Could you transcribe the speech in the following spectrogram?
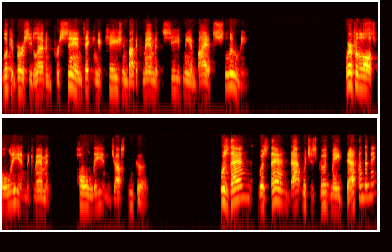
look at verse 11. For sin, taking occasion by the commandment, deceived me, and by it slew me. Wherefore the law is holy, and the commandment holy and just and good. Was then was then that which is good made death unto me?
